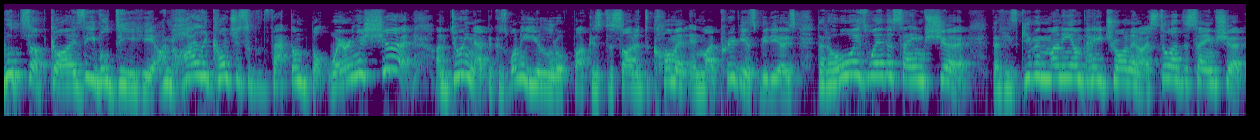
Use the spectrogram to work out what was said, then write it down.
What's up guys, Evil D here. I'm highly conscious of the fact I'm not wearing a shirt. I'm doing that because one of you little fuckers decided to comment in my previous videos that I always wear the same shirt, that he's given money on Patreon and I still have the same shirt.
